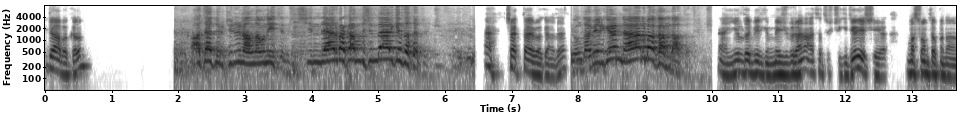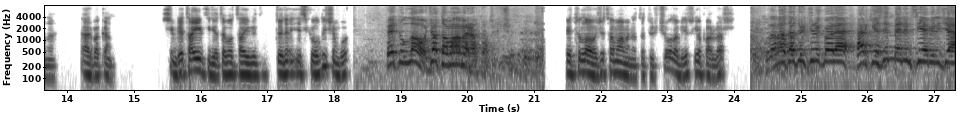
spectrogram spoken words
Bir daha bakalım. Atatürk'ünün anlamını yitirmiş. Şimdi Erbakan dışında herkes Atatürk. Heh, çaktı Erbakan'a da. Yılda bir gün Erbakan da Atatürk. Ha, yılda bir gün mecburen Atatürkçü gidiyor ya şeye, Mason Tapınağı'na Erbakan. Şimdi Tayyip gidiyor. Tabii o Tayyip dönem eski olduğu için bu. Fethullah Hoca tamamen Atatürkçü. Fethullah Hoca tamamen Atatürkçü olabilir. Yaparlar. Ulan Atatürkçülük böyle herkesin benimseyebileceği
